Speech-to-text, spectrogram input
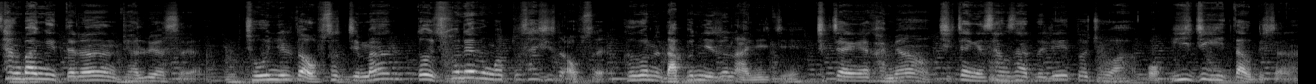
상반기 때는 별로였어요. 좋은 일도 없었지만 또 손해본 것도 사실은 없어요. 그거는 나쁜 일은 아니지. 직장에 가면 직장의 상사들이 또 좋아하고 이직이 있다고 그랬잖아.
